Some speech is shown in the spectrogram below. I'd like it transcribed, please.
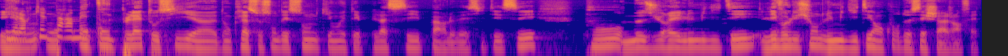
Et, alors, quels paramètres On complète aussi, euh, donc là, ce sont des sondes qui ont été placées par le SITC pour mesurer l'humidité, l'évolution de l'humidité en cours de séchage, en fait.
